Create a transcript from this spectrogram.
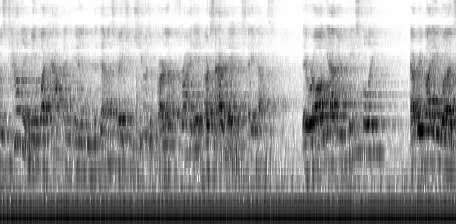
was telling me what happened in the demonstration she was a part of Friday or Saturday at the State House. They were all gathered peacefully. Everybody was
